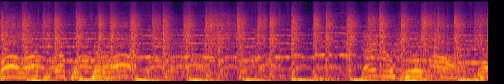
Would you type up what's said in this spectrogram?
વાહ વાહ જીકા પંચર વાહ. જય નવખુલો માં. જય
